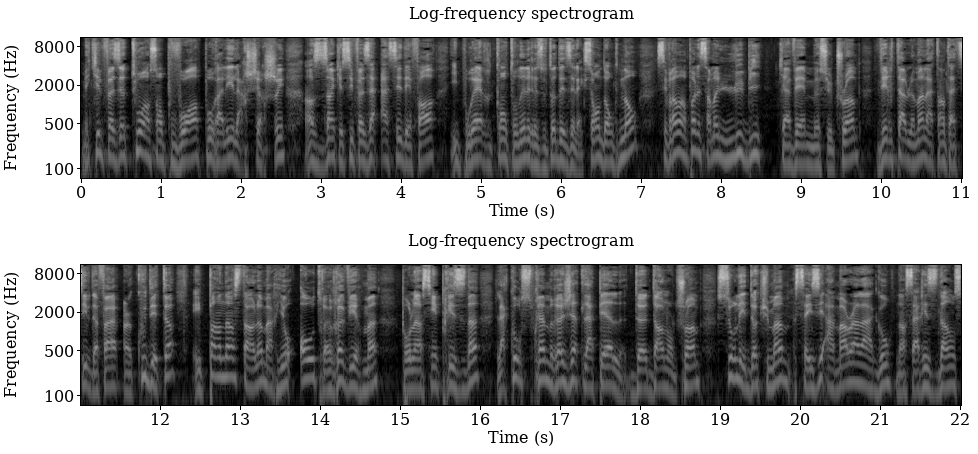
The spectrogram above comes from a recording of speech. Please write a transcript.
mais qu'il faisait tout en son pouvoir pour aller la rechercher en se disant que s'il faisait assez d'efforts, il pourrait contourner le résultat des élections. Donc non, c'est vraiment pas nécessairement une lubie qu'avait M. Trump, véritablement la tentative de faire un coup d'État. Et pendant ce temps-là, Mario, autre revirement pour l'ancien président, la Cour suprême rejette l'appel de Donald Trump sur les documents saisis à Mar-a-Lago dans sa résidence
